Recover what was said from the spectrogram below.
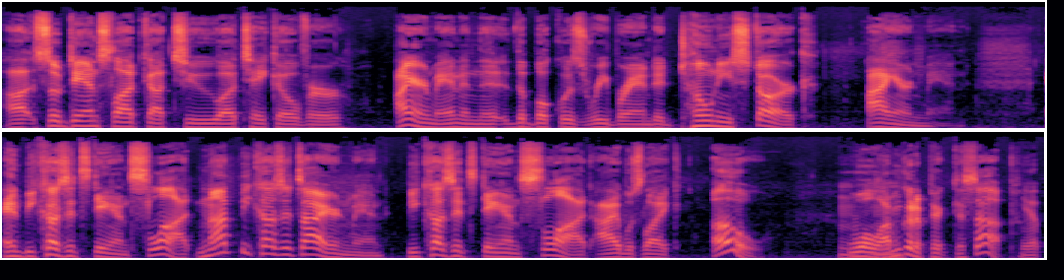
Uh, so Dan Slott got to uh, take over Iron Man, and the the book was rebranded Tony Stark Iron Man. And because it's Dan Slott, not because it's Iron Man, because it's Dan Slott, I was like, oh, well, I'm mm-hmm. going to pick this up. Yep.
